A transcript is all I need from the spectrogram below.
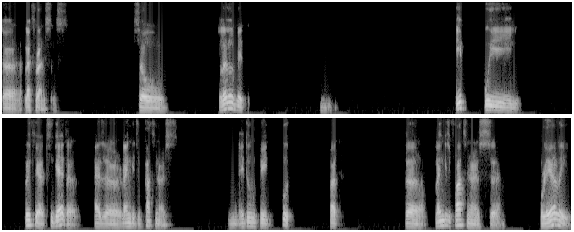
the references. So a little bit, if we prepare together as a language partners, it would be good. But the language partners uh, rarely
